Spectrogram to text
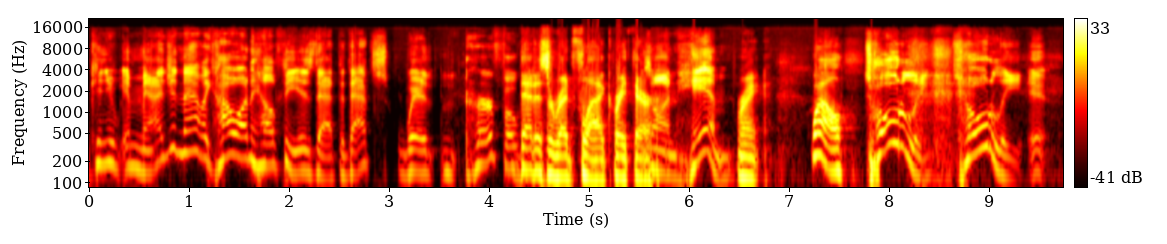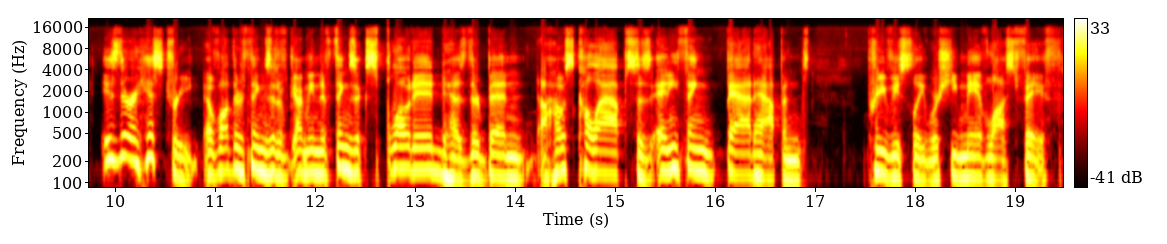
Can you imagine that? Like, how unhealthy is that? That that's where her focus That is a red flag right there. on him. Right. Well, Totally, totally. It- is there a history of other things that have? I mean, if things exploded, has there been a house collapse? Has anything bad happened previously where she may have lost faith?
